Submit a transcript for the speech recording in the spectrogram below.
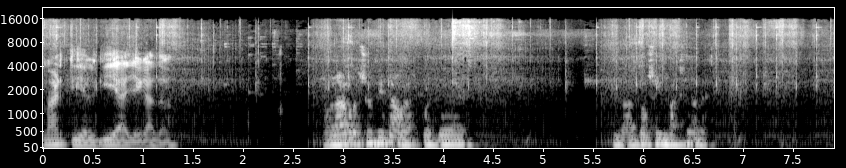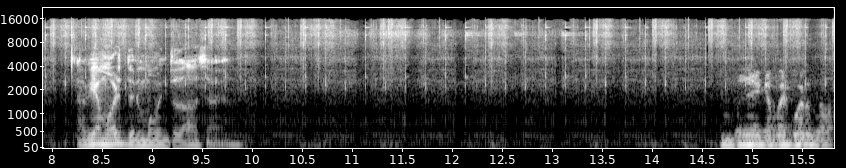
Marty, el guía, ha llegado. Ahora ha resucitado después de las dos invasiones. Había muerto en un momento dado, ¿sabes? Hombre, qué recuerdo.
